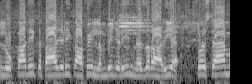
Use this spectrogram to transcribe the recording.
ਲੋਕਾਂ ਦੀ ਕਤਾਰ ਜਿਹੜੀ ਕਾਫੀ ਲੰਬੀ ਜਿਹੜੀ ਨਜ਼ਰ ਆ ਰਹੀ ਹੈ। ਸੋ ਇਸ ਟਾਈਮ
